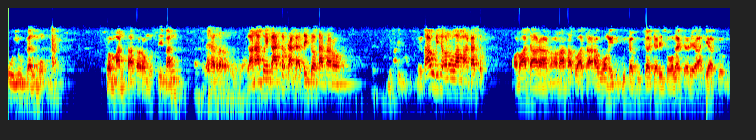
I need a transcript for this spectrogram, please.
uyu mukmin. Peman satara musliman satara. Lan aku kasep agak cerita tataro muslim. Ya tahu di sana ulama kasep. Ono acara, ono satu acara, wong itu dipuja-puja dari soleh, dari ahli agama,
